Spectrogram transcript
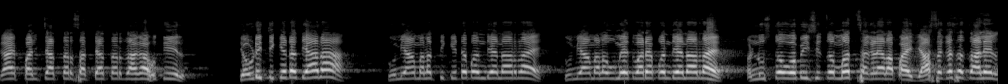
काय पंच्याहत्तर सत्याहत्तर जागा होतील. तेवढी तिकीट द्या ना. तुम्ही आम्हाला तिकीट पण देणार नाही. तुम्ही आम्हाला उमेदवाऱ्या पण देणार नाही. आणि नुसतं ओबीसीचं मत सगळ्याला पाहिजे. असं कसं चालेल?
